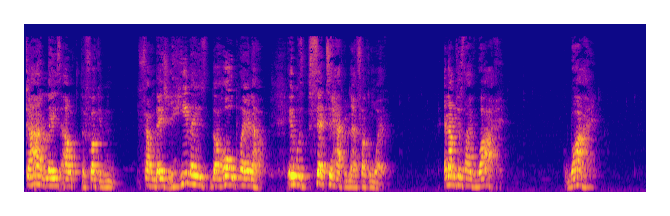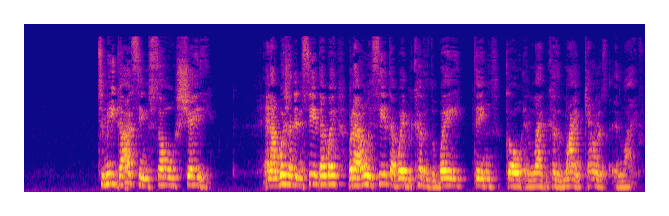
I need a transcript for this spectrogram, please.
God lays out the fucking foundation. He lays the whole plan out. It was set to happen that fucking way. And I'm just like, why? Why? To me, God seems so shady. And I wish I didn't see it that way, but I only see it that way because of the way things go in life, because of my encounters in life.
